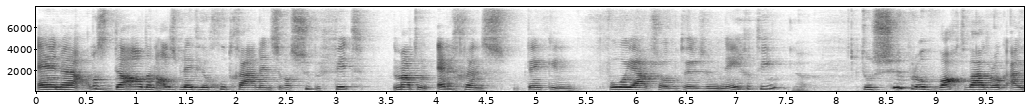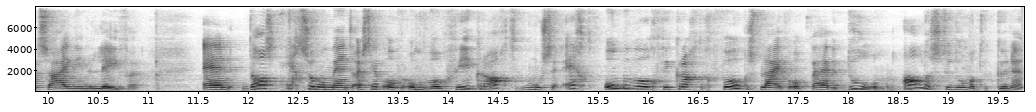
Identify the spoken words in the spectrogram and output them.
En uh, alles daalde en alles bleef heel goed gaan en ze was super fit. Maar toen ergens, denk ik in voorjaar of zo van 2019, ja. Toen super onverwacht waren er ook uitzaaiingen in de lever. En dat was echt zo'n moment, als je het hebt over onbewogen veerkracht. We moesten echt onbewogen veerkrachtig gefocust blijven op, we hebben het doel om alles te doen wat we kunnen.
